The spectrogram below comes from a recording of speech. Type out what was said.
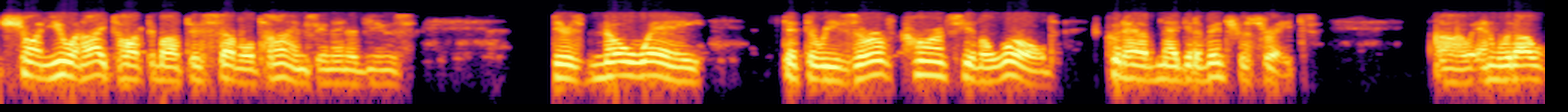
Sean, you and I talked about this several times in interviews, there's no way that the reserve currency of the world could have negative interest rates. Uh, and without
